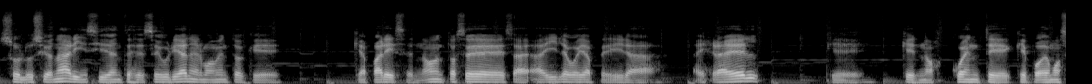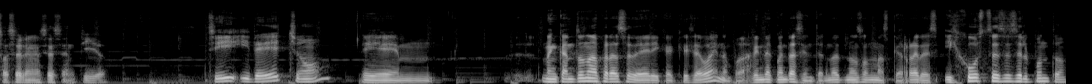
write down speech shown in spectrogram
solucionar incidentes de seguridad en el momento que, aparecen. ¿no? Entonces ahí le voy a pedir a, Israel que, nos cuente qué podemos hacer en ese sentido. Sí, y de hecho, em, me encantó una frase de Erika que dice, bueno, pues a fin de cuentas Internet no son más que redes. Y justo ese es el punto.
